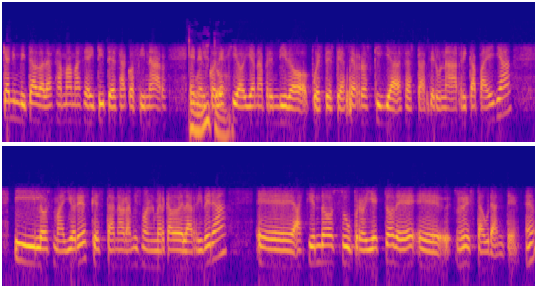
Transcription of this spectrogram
que han invitado a las amamas y haitites a cocinar en el colegio y han aprendido pues desde hacer rosquillas hasta hacer una rica paella. Y los mayores que están ahora mismo en el mercado de la Ribera eh, haciendo su proyecto de eh, restaurante. ¿eh?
